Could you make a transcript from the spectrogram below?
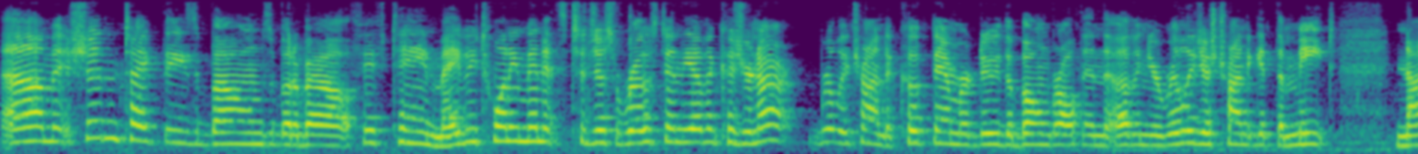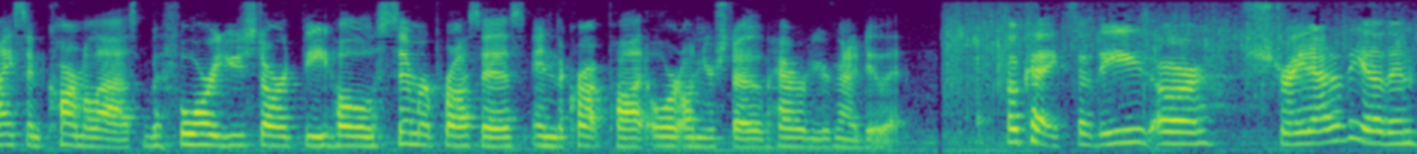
um, it shouldn't take these bones but about 15, maybe 20 minutes to just roast in the oven because you're not really trying to cook them or do the bone broth in the oven. You're really just trying to get the meat nice and caramelized before you start the whole simmer process in the crock pot or on your stove, however you're gonna do it. Okay, so these are straight out of the oven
